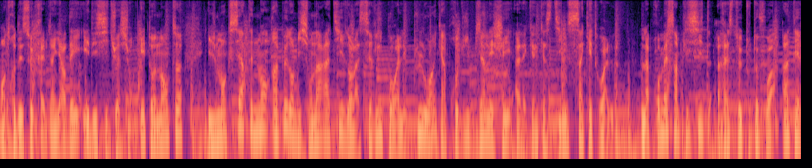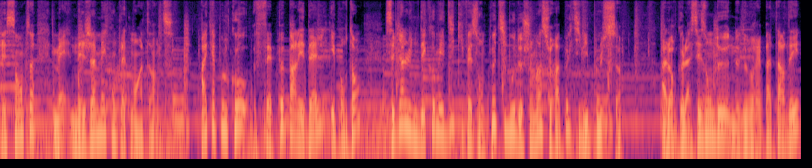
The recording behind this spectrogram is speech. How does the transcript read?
Entre des secrets bien gardés et des situations étonnantes, il manque certainement un peu d'ambition narrative dans la série pour aller plus loin qu'un produit bien léché avec un casting 5 étoiles. La promesse implicite reste toutefois intéressante mais n'est jamais complètement atteinte. Acapulco fait peu parler d'elle et pourtant, c'est bien l'une des comédies qui fait son petit bout de chemin sur Apple TV+. Alors que la saison 2 ne devrait pas tarder,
